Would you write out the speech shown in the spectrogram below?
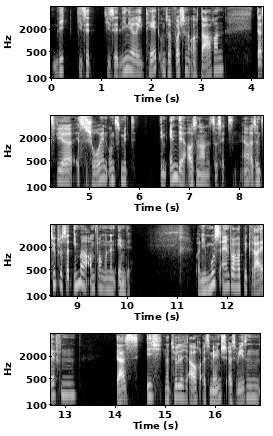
liegt diese, diese Linearität unserer Vorstellung auch daran, dass wir es scheuen, uns mit dem Ende auseinanderzusetzen. Ja? Also ein Zyklus hat immer Anfang und ein Ende. Und ich muss einfach begreifen, dass ich natürlich auch als Mensch, als Wesen,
